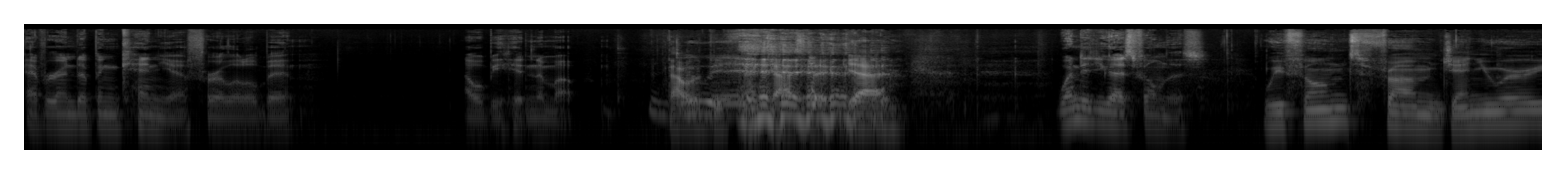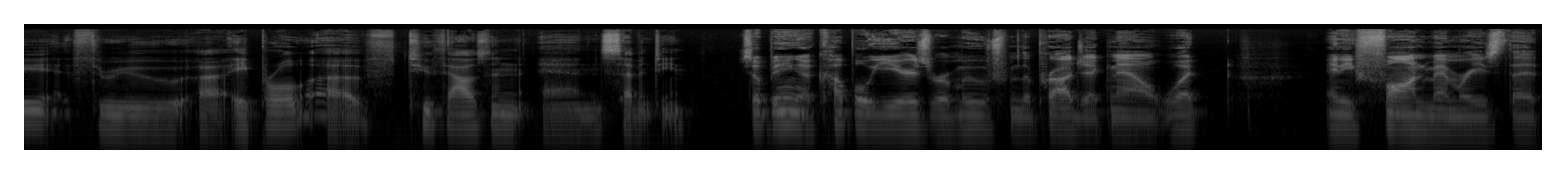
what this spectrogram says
ever end up in Kenya for a little bit, I will be hitting him up. That would Do be it. fantastic. yeah. When did you guys film this? We filmed from January through uh, April of 2017. So, being a couple years removed from the project now, what any fond memories that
